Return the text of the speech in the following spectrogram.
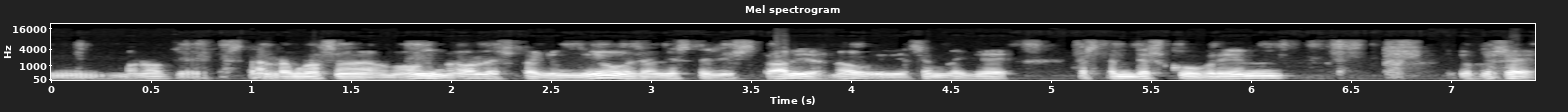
bueno, que, que estan revolucionant el món, no? les fake news, aquestes històries, no? Dir, sembla que estem descobrint, jo què sé,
